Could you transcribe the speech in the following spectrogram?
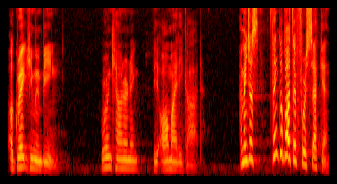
a great human being, we're encountering the Almighty God. I mean, just think about that for a second.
